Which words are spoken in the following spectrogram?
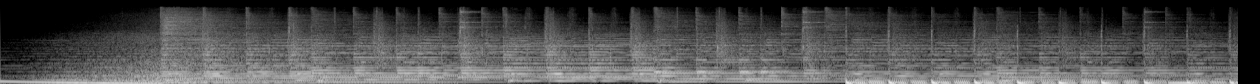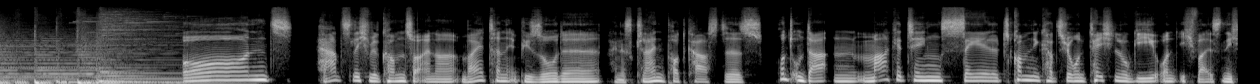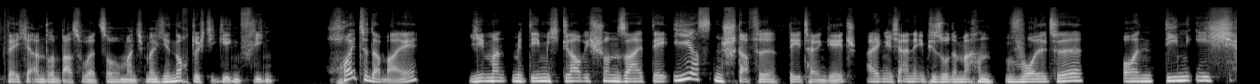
Und herzlich willkommen zu einer weiteren Episode eines kleinen Podcastes rund um Daten, Marketing, Sales, Kommunikation, Technologie und ich weiß nicht, welche anderen Buzzwords so manchmal hier noch durch die Gegend fliegen. Heute dabei jemand, mit dem ich glaube ich schon seit der ersten Staffel Data Engage eigentlich eine Episode machen wollte und den ich,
